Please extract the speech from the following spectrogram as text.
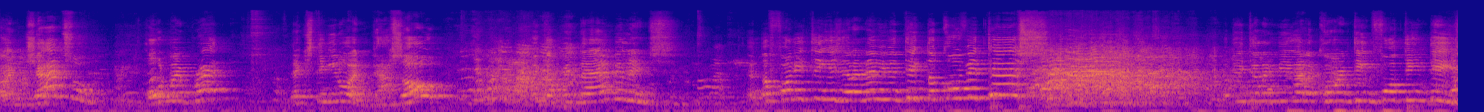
So I chance them, hold my breath. Next thing you know, I pass out. Wake up in the ambulance. And the funny thing is that I never even take the COVID test. But they're telling me you gotta quarantine 14 days.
